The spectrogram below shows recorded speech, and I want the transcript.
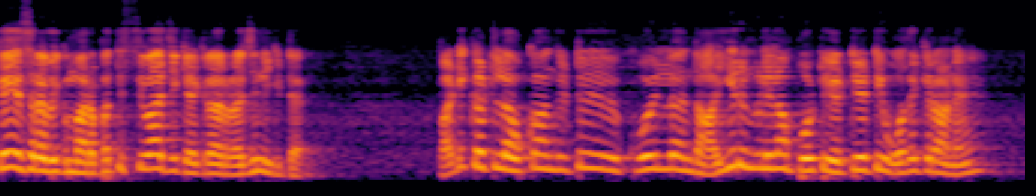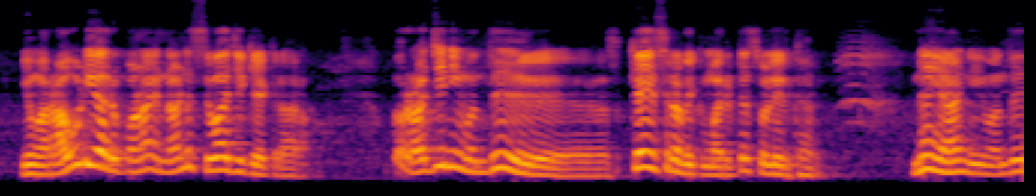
கே எஸ் ரவிக்குமாரை பற்றி சிவாஜி கேட்குறாரு ரஜினிக்கிட்ட படிக்கட்டில் உட்காந்துட்டு கோயிலில் இந்த ஐயருங்களெல்லாம் போட்டு எட்டி எட்டி உதைக்கிறானே. இவன் ரவுடியாக இருப்பானா என்னன்னு சிவாஜி கேட்குறாராம் அப்போ ரஜினி வந்து கே எஸ் ரவிக்குமார்கிட்ட சொல்லியிருக்காரு. என்னய்யா நீ வந்து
